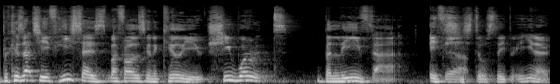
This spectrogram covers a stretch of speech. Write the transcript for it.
Because actually, if he says my father's going to kill you, she won't believe that if Yeah. she's still sleeping. You know,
